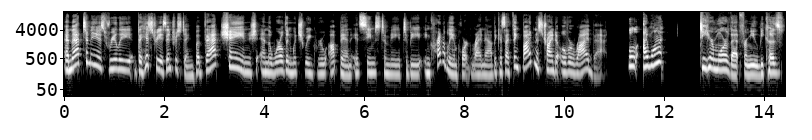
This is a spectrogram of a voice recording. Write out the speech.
And that to me is really the history is interesting, but that change and the world in which we grew up in, it seems to me to be incredibly important right now because I think Biden is trying to override that. Well, I want to hear more of that from you because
